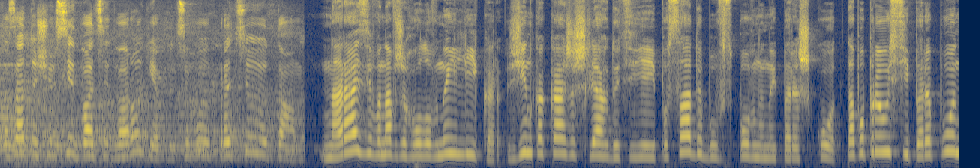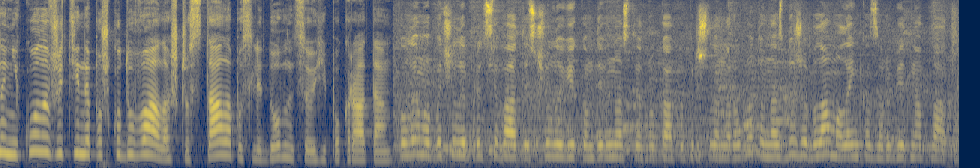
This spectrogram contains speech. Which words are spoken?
сказати, що всі 22 роки я працюю, працюю там. Наразі вона вже головний лікар. Жінка каже, шлях до цієї посади був сповнений перешкод. Та попри усі перепони ніколи в житті не пошкодувала, що стала послідовницею Гіппократа. Коли ми почали працювати з чоловіком в 90-х роках і прийшли на роботу, у нас дуже була маленька заробітна плата.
